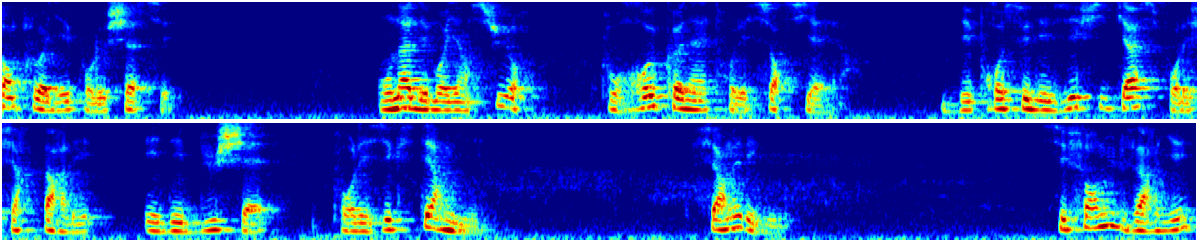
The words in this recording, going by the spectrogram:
employer pour le chasser. On a des moyens sûrs pour reconnaître les sorcières, des procédés efficaces pour les faire parler et des bûchets pour les exterminer. Fermez les guillemets. Ces formules variées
